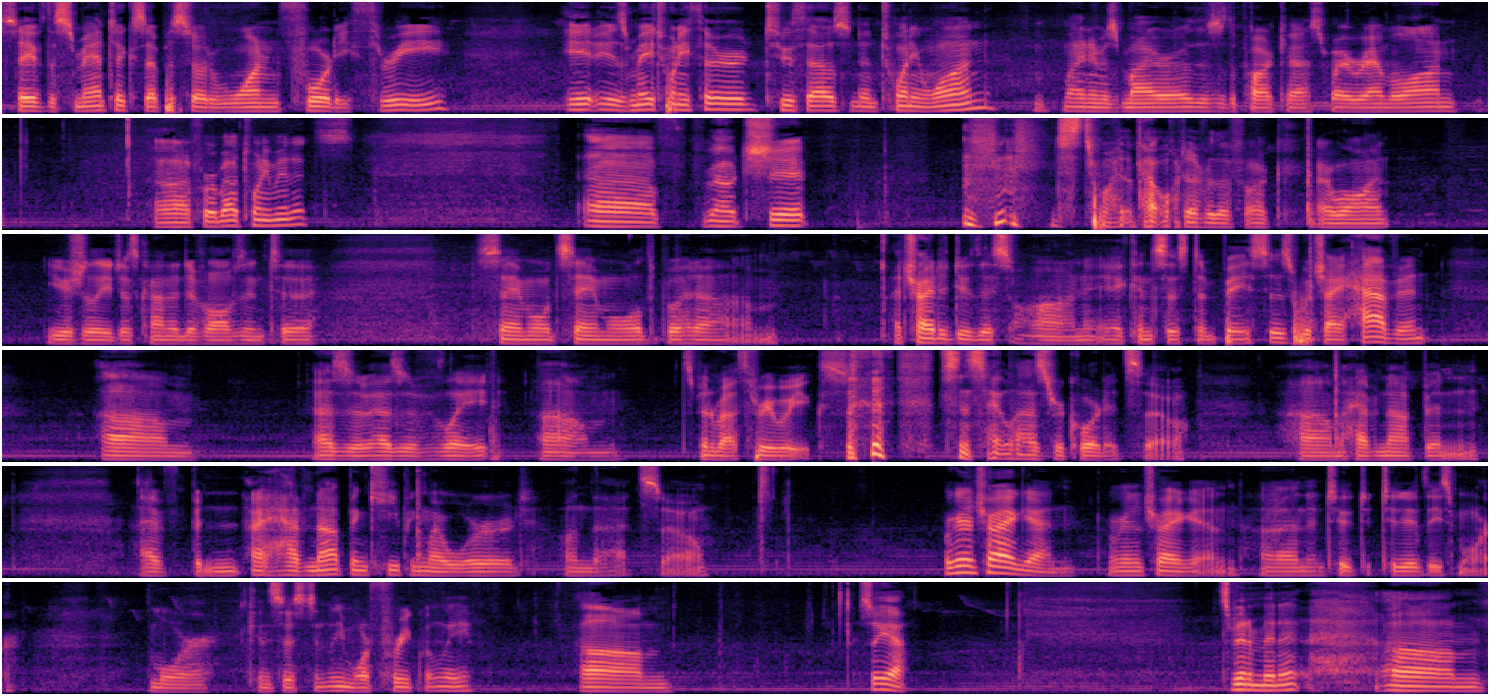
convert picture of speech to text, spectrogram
Save the Semantics, episode 143. It is May 23rd, 2021. My name is Myro. This is the podcast where I ramble on uh, for about 20 minutes uh, about shit. just what, about whatever the fuck I want. Usually just kind of devolves into same old, same old, but um, I try to do this on a consistent basis, which I haven't um, as of as of late. Um, it's been about three weeks since I last recorded, so um, I have not been. I've been. I have not been keeping my word on that. So we're gonna try again. We're gonna try again, uh, and to, to to do these more, more consistently, more frequently. Um. So yeah, it's been a minute. Um,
